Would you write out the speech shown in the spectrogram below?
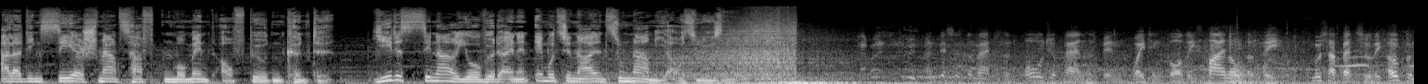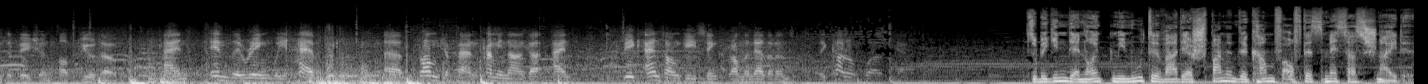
allerdings sehr schmerzhaften Moment aufbürden könnte. Jedes Szenario würde einen emotionalen Tsunami auslösen. All Japan has been waiting for the final of the Musabetsu, the open division of judo. And in the ring we have uh, from Japan Kaminaga and big Anton Giesing from the Netherlands, the current world Zu Beginn der neunten Minute war der spannende Kampf auf des Messers Schneide.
